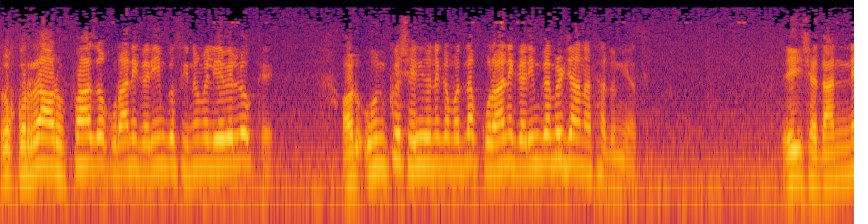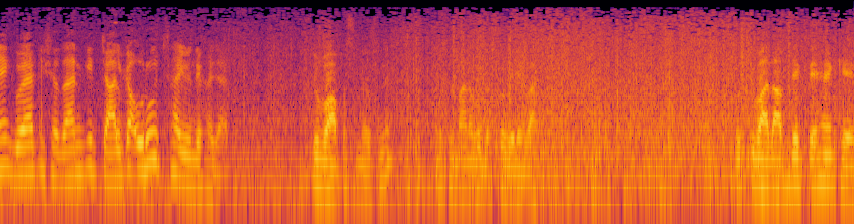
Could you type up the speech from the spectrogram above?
وہ قرہ اور حفاظ اور قرآن کریم کو سینوں میں لیے ہوئے لوگ تھے۔ اور ان کو شہید ہونے کا مطلب قرآن کریم کا مٹ جانا تھا دنیا سے۔ یہی شیطان نے، گویا کہ شیطان کی چال کا عروج تھا، یوں دیکھا جائے جو وہ آپس میں اس نے مسلمانوں کو دستوں گرے بات۔ اس کے بعد آپ دیکھتے ہیں کہ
